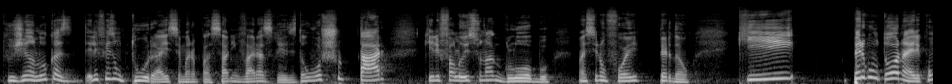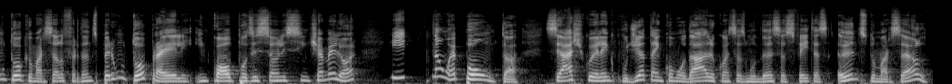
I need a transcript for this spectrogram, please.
que o Jean Lucas ele fez um tour aí semana passada em várias redes, então eu vou chutar que ele falou isso na Globo, mas se não foi, perdão. Que perguntou, né? Ele contou que o Marcelo Fernandes perguntou para ele em qual posição ele se sentia melhor e não é ponta. Você acha que o elenco podia estar incomodado com essas mudanças feitas antes do Marcelo?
